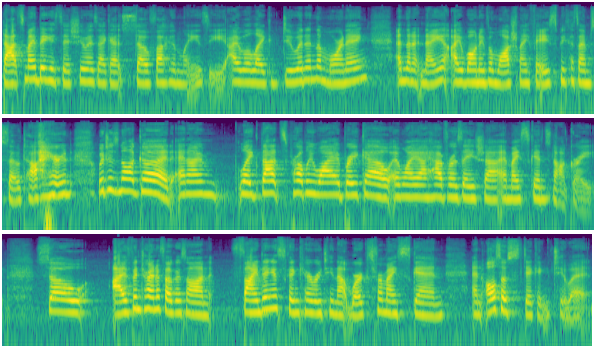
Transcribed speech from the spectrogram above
That's my biggest issue is I get so fucking lazy. I will like do it in the morning and then at night I won't even wash my face because I'm so tired, which is not good. And I'm like that's probably why I break out and why I have rosacea and my skin's not great. So, I've been trying to focus on finding a skincare routine that works for my skin and also sticking to it.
